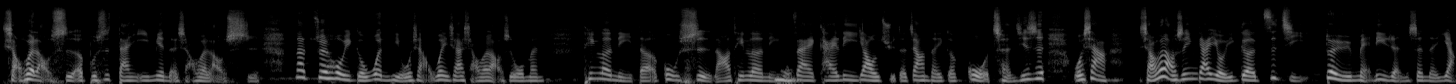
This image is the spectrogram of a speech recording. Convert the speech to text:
小慧老师，而不是单一面的小慧老师。那最后一个问题，我想问一下小慧老师：我们听了你的故事，然后听了你在开立药局的这样的一个过程，其实我想小慧老师应该有一个自己对于美丽人生的样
